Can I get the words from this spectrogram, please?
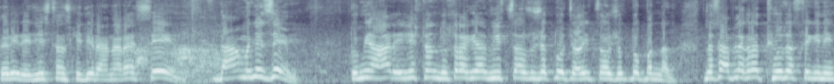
तरी रेजिस्टन्स किती राहणार आहे? सेम दहा म्हणजे सेम तुम्ही हा रेजिस्टन्स दुसरा घ्या वीसचा असू शकतो चाळीसचा असू शकतो पन्नास. जसं आपल्या घरात फ्यूज असते की नाही?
